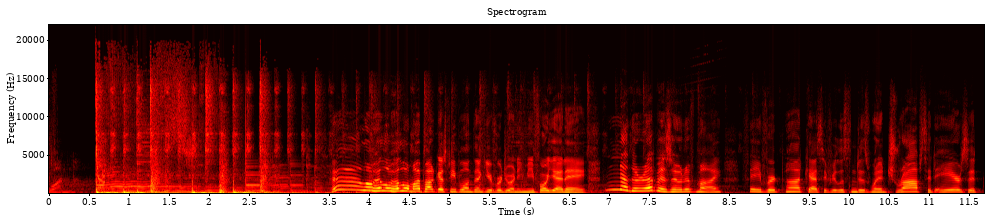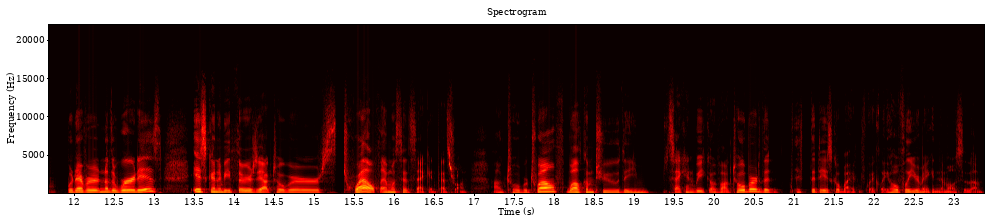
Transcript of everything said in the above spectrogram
one. Hello, hello, hello, my podcast people, and thank you for joining me for yet another episode of my favorite podcast. If you're listening to this when it drops, it airs, it whatever another word is, it's going to be Thursday, October 12th. I almost said second. That's wrong. October 12th. Welcome to the second week of October. The the days go by quickly. Hopefully, you're making the most of them.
